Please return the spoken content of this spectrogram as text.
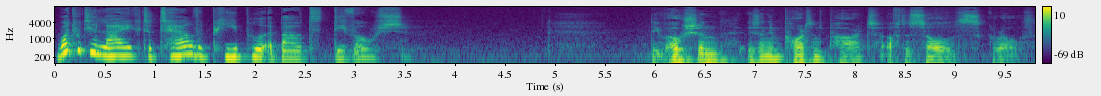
What would you like to tell the people about devotion? Devotion is an important part of the soul's growth.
